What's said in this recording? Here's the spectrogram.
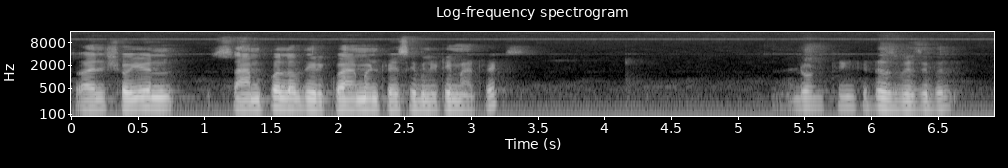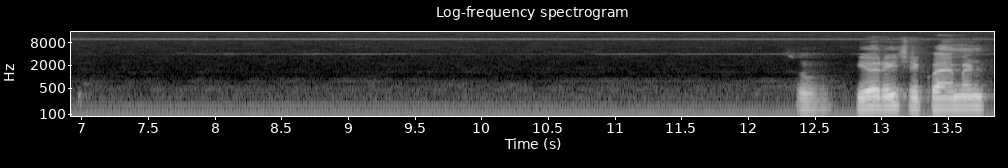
So I'll show you a sample of the requirement traceability matrix. I don't think it is visible. So here each requirement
